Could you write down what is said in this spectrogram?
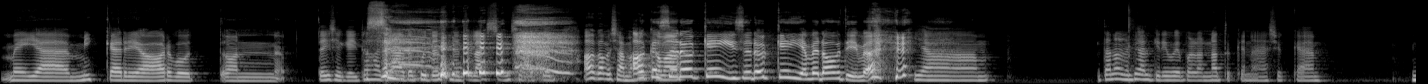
meie mikker ja arvud on, ta isegi ei taha teada, kuidas need üles on seatud, aga me saame aga see on hakkama. okei okay,, see on okei okay ja me naudime. ja tänane pealkiri võib-olla on natukene sihuke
